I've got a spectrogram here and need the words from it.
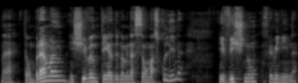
né? Então Brahman e Shiva têm a denominação masculina e Vishnu feminina,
